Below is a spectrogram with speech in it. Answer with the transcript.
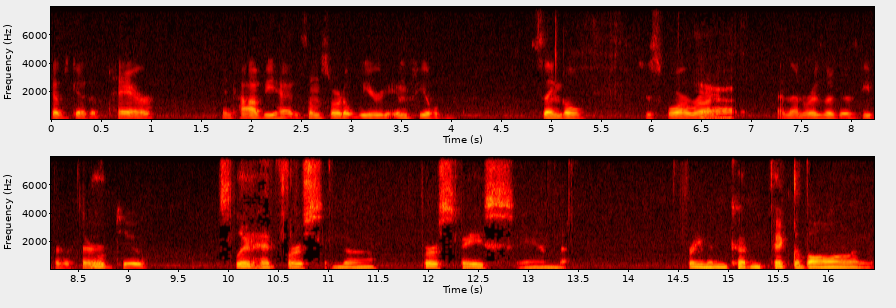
Cubs get a pair, and Javy had some sort of weird infield single to score a run, Yeah, and then Rizzo goes deep in the third too. slid head first into first base, and Freeman couldn't pick the ball and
